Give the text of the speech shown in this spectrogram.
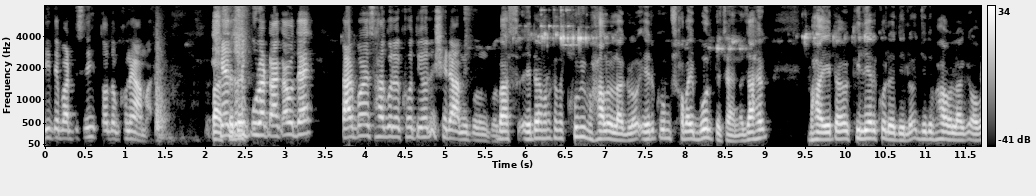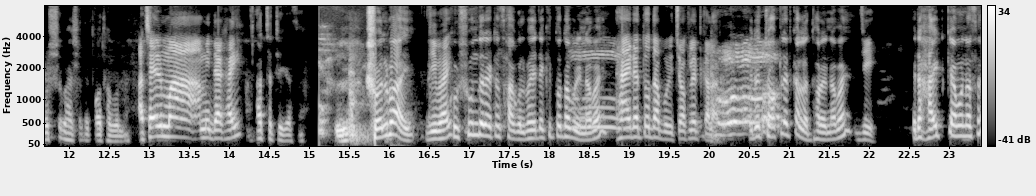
দিতে পারতেছি ততক্ষণে আমার। সে যদি পুরো টাকাও দেয় তারপরে ছাগলের ক্ষতি হলে সেটা আমি পূরণ করব। বাস এটা আমার কাছে খুবই ভালো লাগল। এরকম সবাই বলতে চায় না। যাই হোক ভাই এটা ক্লিয়ার করে দিল। যদি ভালো লাগে অবশ্যই ভাইয়ের সাথে কথা বলুন। আচ্ছা এর মা আমি দেখাই। আচ্ছা ঠিক আছে। সোহেল ভাই জি ভাই। খুব সুন্দর একটা ছাগল ভাই এটা কি তোতাপুরি না ভাই? হ্যাঁ এটা তোতাপুরি চকলেট কালার এটা চকলেট কালার ধরে না ভাই? জি। এটা হাইট কেমন আছে?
